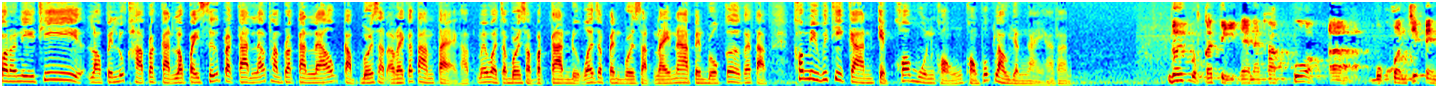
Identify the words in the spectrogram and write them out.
กรณีที่เราเป็นลูกค้าประกัน เราไปซื้อประกันแล้วทำประกันแล้วกับบริษัทอะไรก็ตามแต่ครับ ไม่ว่าจะบริษัทประกันหรือว่าจะเป็นบริษัทในหน้าเป็นโบรกเกอร์ก็ตามเขามีวิธีการเก็บข้อมูลของของพวกเรายังไงครับท่านโดยปกติเนี่ยนะครับพวกเอ่อบุคคลที่เป็น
